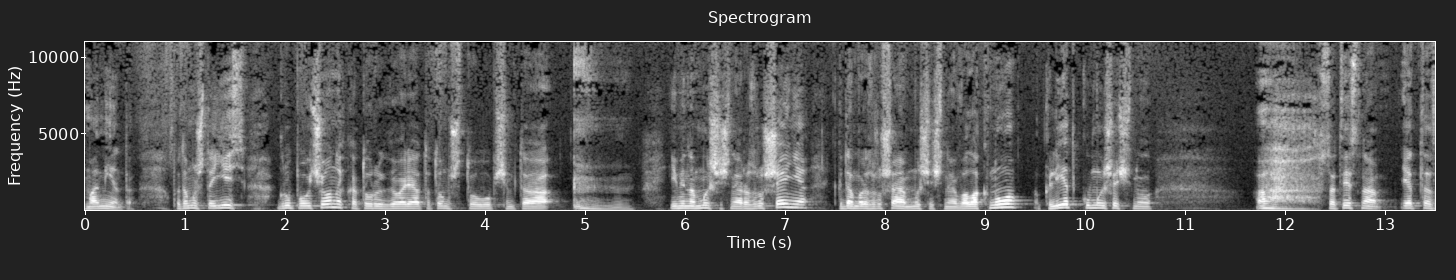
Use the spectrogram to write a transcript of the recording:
моментах. Потому что есть группа ученых, которые говорят о том, что, в общем-то, именно мышечное разрушение, когда мы разрушаем мышечное волокно, клетку мышечную, Соответственно, это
